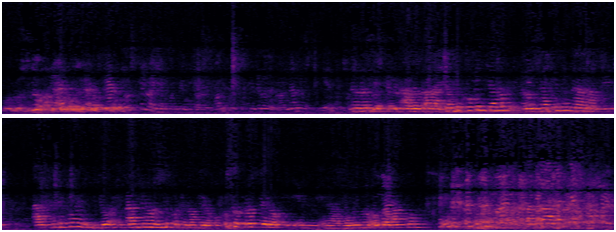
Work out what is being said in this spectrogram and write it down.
Bueno, no No, claro, no es- claro, claro, no no es- es que lo haya potenciado los bancos, es que te lo demandan los clientes. No, no, es que a, la gente joven ya no una... A la gente joven, yo en banco no lo sé porque no con vosotros, pero en, en algún otro banco... ¿eh?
